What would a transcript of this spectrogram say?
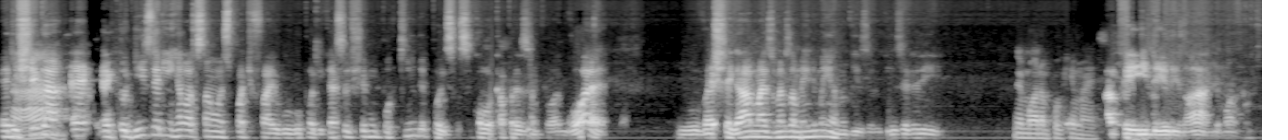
Ele Ah. chega. É, é que o Deezer, em relação ao Spotify e o Google Podcast, ele chega um pouquinho depois. Se você colocar, por exemplo, agora, vai chegar mais ou menos amanhã de manhã no Deezer. O Deezer, ele, Demora um pouquinho mais. a API dele lá demora um pouquinho.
